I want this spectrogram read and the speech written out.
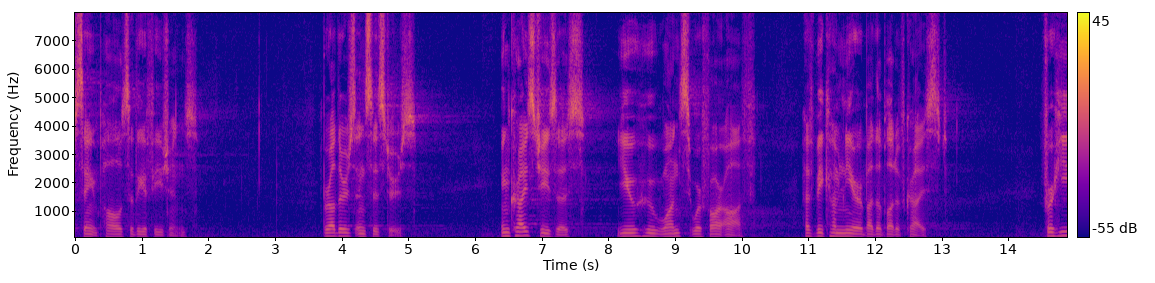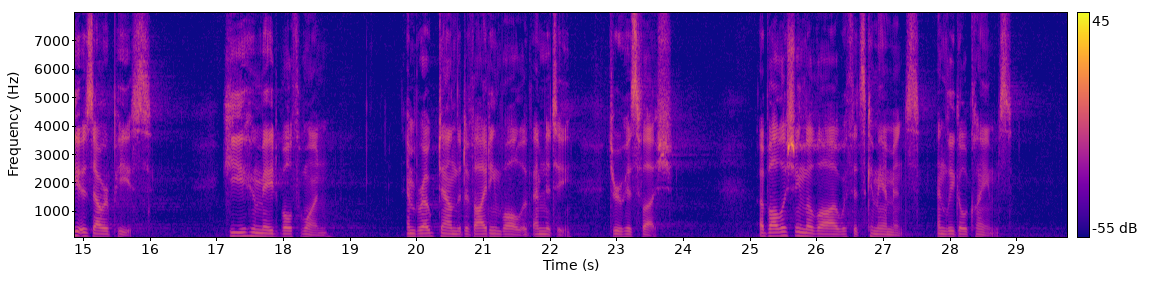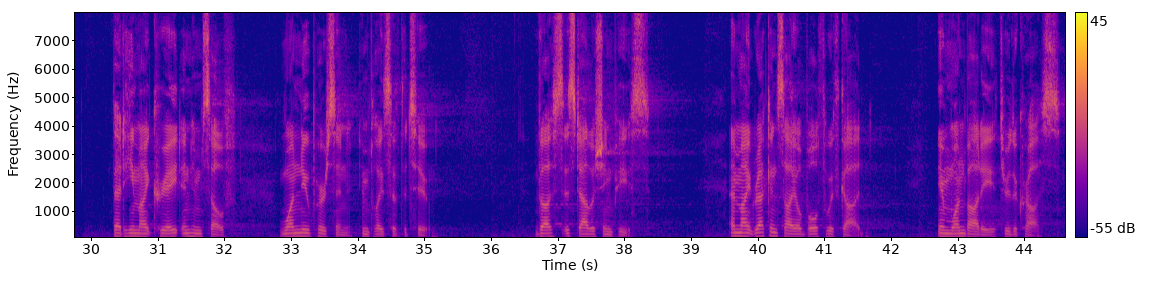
St. Paul to the Ephesians. Brothers and sisters, in Christ Jesus, you who once were far off have become near by the blood of Christ. For he is our peace, he who made both one and broke down the dividing wall of enmity through his flesh, abolishing the law with its commandments and legal claims, that he might create in himself one new person in place of the two, thus establishing peace, and might reconcile both with God in one body through the cross,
